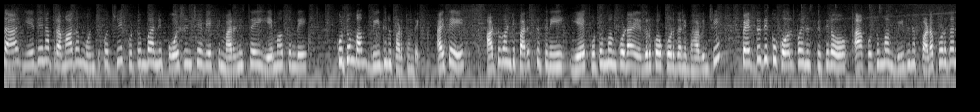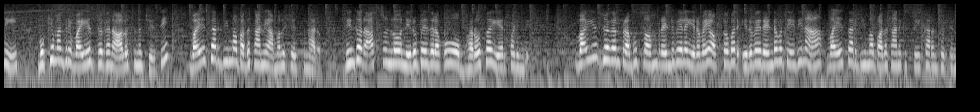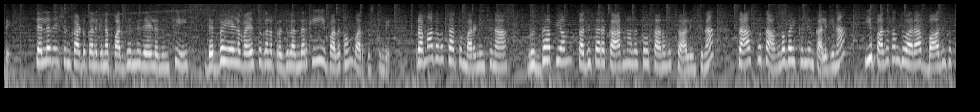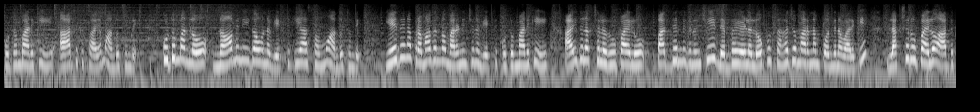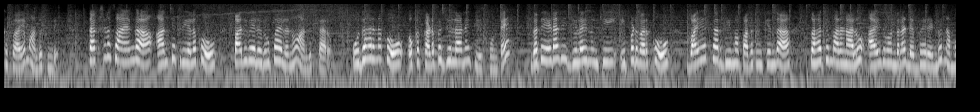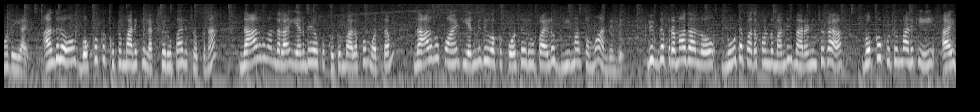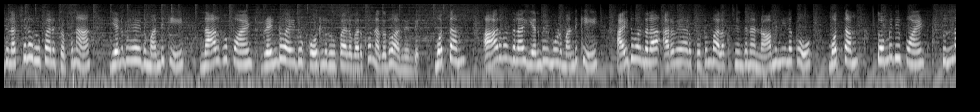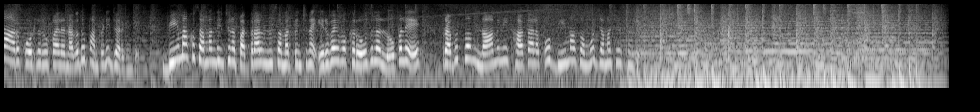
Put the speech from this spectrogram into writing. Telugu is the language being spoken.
కాకుండా ఏదైనా ప్రమాదం ముంచుకొచ్చి కుటుంబాన్ని పోషించే వ్యక్తి మరణిస్తే ఏమవుతుంది? కుటుంబం వీధిన పడుతుంది. అయితే అటువంటి పరిస్థితిని ఏ కుటుంబం కూడా ఎదుర్కోకూడదని భావించి పెద్ద దిక్కు కోల్పోయిన స్థితిలో ఆ కుటుంబం వీధిన పడకూడదని ముఖ్యమంత్రి వైఎస్ జగన్ ఆలోచన చేసి వైఎస్ఆర్ బీమా పథకాన్ని అమలు చేస్తున్నారు. దీంతో రాష్ట్రంలో నిరుపేదలకు ఓ భరోసా ఏర్పడింది. వైఎస్ జగన్ ప్రభుత్వం రెండు వేల ఇరవై అక్టోబర్ ఇరవై రెండవ తేదీన వైఎస్ఆర్ బీమా పథకానికి శ్రీకారం చుట్టింది. తెల్ల రేషన్ కార్డు కలిగిన పద్దెనిమిదేళ్ళ నుంచి డెబ్బై ఏళ్ళ వయసు గల ప్రజలందరికీ ఈ పథకం వర్తిస్తుంది. ప్రమాదవశాత్తు మరణించిన వృద్ధాప్యం తదితర కారణాలతో తనువు చాలించిన శాశ్వత అంగవైకల్యం కలిగిన ఈ పథకం ద్వారా బాధిత కుటుంబానికి ఆర్థిక సాయం అందుతుంది. కుటుంబంలో నామినీగా ఉన్న వ్యక్తికి ఆ సొమ్ము అందుతుంది. ఏదైనా ప్రమాదంలో మరణించిన వ్యక్తి కుటుంబానికి ఐదు లక్షల రూపాయలు పద్దెనిమిది నుంచి డెబ్బై ఏళ్ళ లోపు సహజ మరణం పొందిన వారికి లక్ష రూపాయలు ఆర్థిక సాయం అందుతుంది. తక్షణ సాయంగా అంత్యక్రియలకు పదివేల రూపాయలను అందిస్తారు. ఉదాహరణకు ఒక కడప జిల్లానే తీసుకుంటే గత ఏడాది జూలై నుంచి ఇప్పటి వరకు వైఎస్ఆర్ బీమా పథకం కింద సహజ మరణాలు ఐదు వందల డెబ్బై రెండు నమోదయ్యాయి. అందులో ఒక్కొక్క కుటుంబానికి లక్ష రూపాయల చొప్పున నాలుగు వందల ఎనభై ఒక కుటుంబాలకు మొత్తం నాలుగు పాయింట్ ఎనిమిది ఒక కోట్ల రూపాయలు బీమా సొమ్ము అందింది. వివిధ ప్రమాదాల్లో నూట పదకొండు మంది మరణించగా ఒక్కో కుటుంబానికి ఐదు లక్షల రూపాయల చొప్పున ఎనభై ఐదు మందికి నాలుగు పాయింట్ రెండు ఐదు కోట్ల రూపాయల వరకు నగదు అందింది. మొత్తం ఆరు వందల ఎనభై మూడు మందికి ఐదు వందల అరవై ఆరు కుటుంబాలకు చెందిన నామినీలకు మొత్తం తొమ్మిది పాయింట్ సున్నా ఆరు కోట్ల రూపాయల నగదు పంపిణీ జరిగింది. బీమాకు సంబంధించిన పత్రాలను సమర్పించిన ఇరవై ఒక్క రోజుల లోపలే ప్రభుత్వం నామినీ ఖాతాలకు బీమా సొమ్ము జమ చేసింది.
